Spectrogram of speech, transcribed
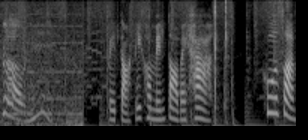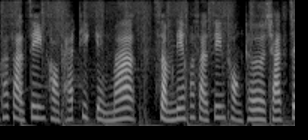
เปล่านี่ ไปต่อที่คอมเมนต์ต่อไปค่ะ ครูสอนภาษาจีนของแพทริกเก่งมาก สำเนียงภาษาจีนของเธอชัดเจ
